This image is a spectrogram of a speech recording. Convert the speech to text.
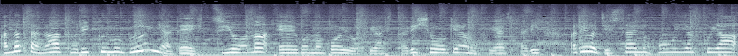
あなたが取り組む分野で必要な英語の語彙を増やしたり表現を増やしたりあるいは実際の翻訳や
